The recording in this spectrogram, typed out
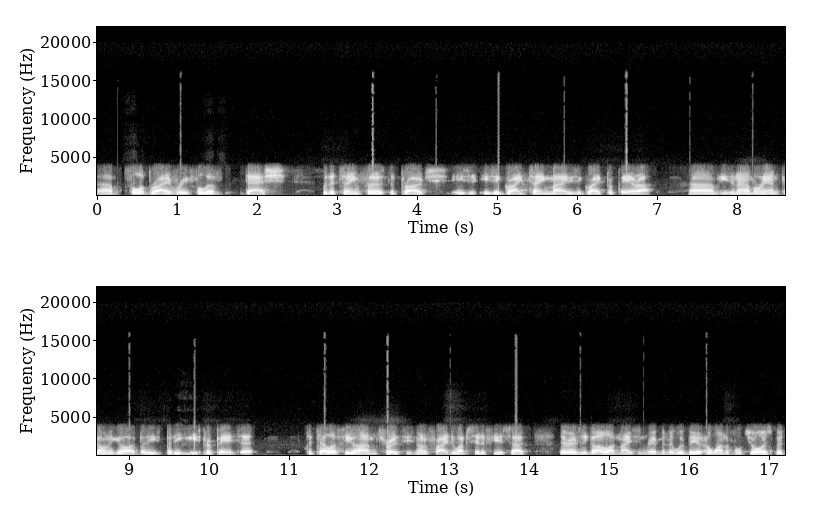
Uh, full of bravery, full of dash, with a team first approach. He's, he's a great teammate. He's a great preparer. Um, he's an arm around kind of guy, but he's but he, he's prepared to to tell a few home truths. He's not afraid to upset a few. So there is a guy like Mason Redman that would be a wonderful choice, but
